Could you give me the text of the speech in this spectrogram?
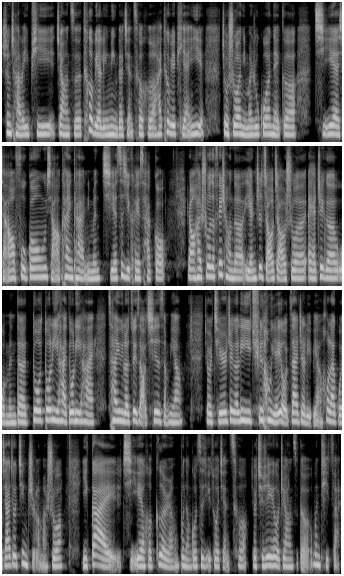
生产了一批这样子特别灵敏的检测盒，还特别便宜，就说你们如果哪个。个企业想要复工，想要看一看你们企业自己可以采购，然后还说的非常的言之凿凿，说哎呀这个我们的多多厉害多厉害，参与了最早期的怎么样？就是其实这个利益驱动也有在这里边。后来国家就禁止了嘛，说一概企业和个人不能够自己做检测，就其实也有这样子的问题在。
